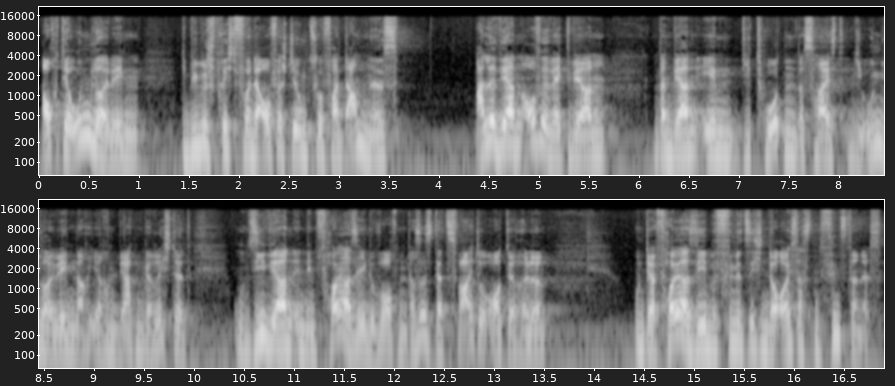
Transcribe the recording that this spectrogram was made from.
auch der Ungläubigen. Die Bibel spricht von der Auferstehung zur Verdammnis. Alle werden auferweckt werden und dann werden eben die Toten, das heißt die Ungläubigen, nach ihren Werken gerichtet und sie werden in den Feuersee geworfen. Das ist der zweite Ort der Hölle. Und der Feuersee befindet sich in der äußersten Finsternis.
